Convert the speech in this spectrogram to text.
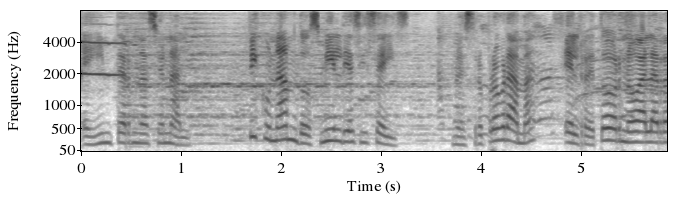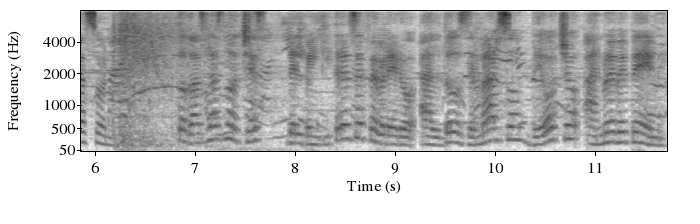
e internacional. FICUNAM 2016. Nuestro programa, El Retorno a la Razón. Todas las noches, del 23 de febrero al 2 de marzo, de 8 a 9 pm.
